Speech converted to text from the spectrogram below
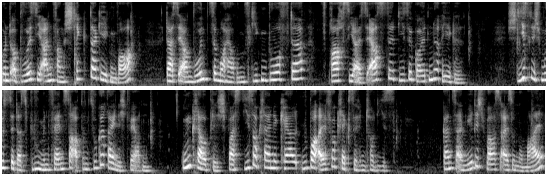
und obwohl sie anfangs strikt dagegen war, dass er im Wohnzimmer herumfliegen durfte, sprach sie als erste diese goldene Regel. Schließlich musste das Blumenfenster ab und zu gereinigt werden. Unglaublich, was dieser kleine Kerl überall für Kleckse hinterließ. Ganz allmählich war es also normal,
